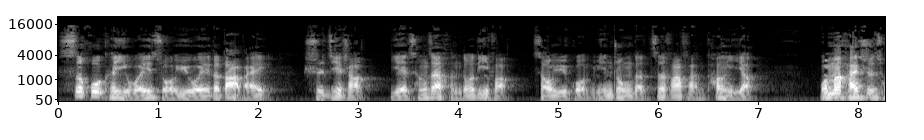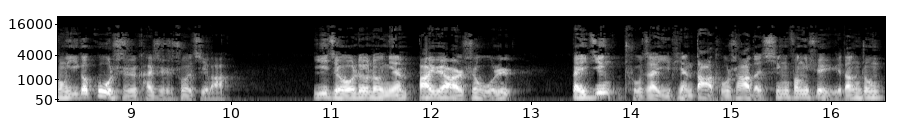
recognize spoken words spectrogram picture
似乎可以为所欲为的大白，实际上也曾在很多地方遭遇过民众的自发反抗一样。我们还是从一个故事开始说起吧。一九六六年八月二十五日，北京处在一片大屠杀的腥风血雨当中，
